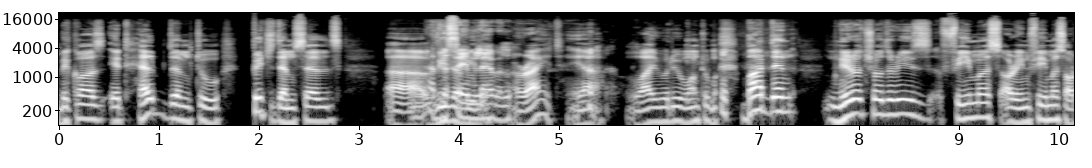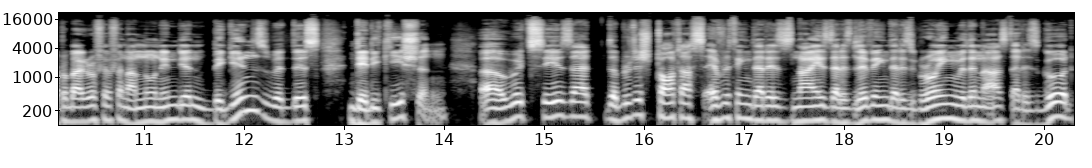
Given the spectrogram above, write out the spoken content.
because it helped them to pitch themselves uh, At the same level. Right. Yeah. Why would you want to? But then Nirad Chaudhuri's famous or infamous autobiography of an unknown Indian begins with this dedication, uh, which says that the British taught us everything that is nice, that is living, that is growing within us, that is good.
